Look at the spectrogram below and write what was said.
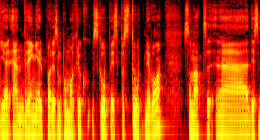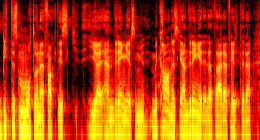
gjør endringer på det som på makroskopisk, på stort nivå. Sånn at eh, disse bitte små motorene faktisk gjør endringer, mekaniske endringer i dette filteret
